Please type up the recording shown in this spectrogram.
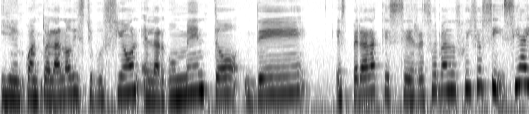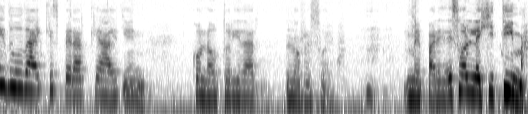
Y en cuanto a la no distribución, el argumento de esperar a que se resuelvan los juicios, sí, sí hay duda, hay que esperar que alguien con la autoridad lo resuelva. Me parece, eso legitima.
